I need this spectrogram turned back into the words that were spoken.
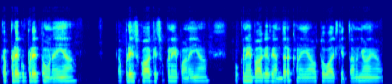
ਕੱਪੜੇ ਕੁਪੜੇ ਧੋਣੇ ਆ। ਕੱਪੜੇ ਸੁਕਾ ਕੇ ਸੁੱਕਣੇ ਪਾਣੇ ਆ। ਸੁੱਕਣੇ ਪਾ ਕੇ ਫਿਰ ਅੰਦਰ ਰੱਖਣੇ ਆ। ਉਸ ਤੋਂ ਬਾਅਦ ਖੇਤਾਂ ਨੂੰ ਜਾਣਾ ਆ।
